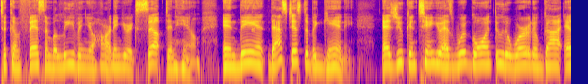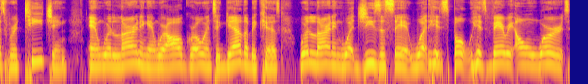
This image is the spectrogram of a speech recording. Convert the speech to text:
to confess and believe in your heart and you're accepting him. And then that's just the beginning as you continue, as we're going through the Word of God, as we're teaching and we're learning and we're all growing together because we're learning what Jesus said, what He spoke, His very own words.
